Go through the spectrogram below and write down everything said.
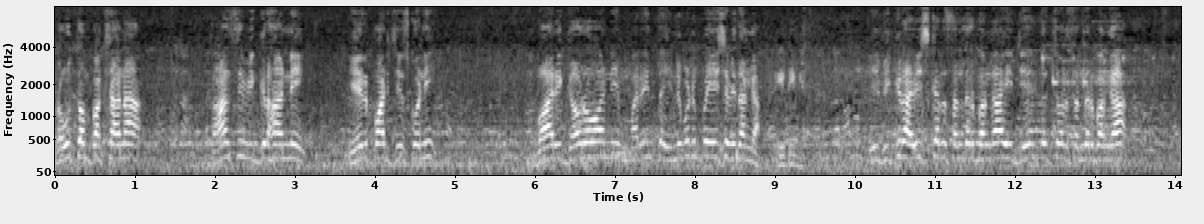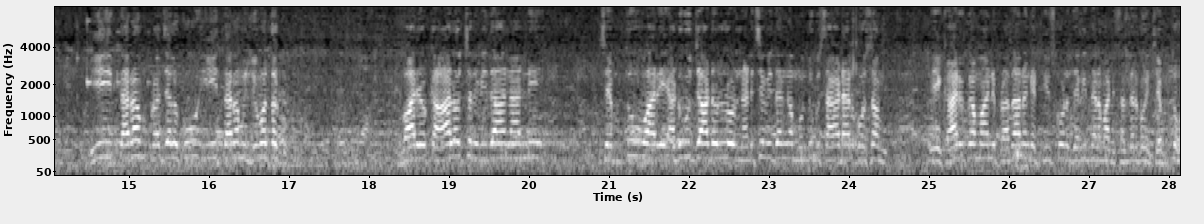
ప్రభుత్వం పక్షాన కాంస్య విగ్రహాన్ని ఏర్పాటు చేసుకొని వారి గౌరవాన్ని మరింత ఇనుబడిపోయేసే విధంగా ఈ విగ్రహ ఆవిష్కరణ సందర్భంగా ఈ జయంత్యోత్సవాల సందర్భంగా ఈ తరం ప్రజలకు ఈ తరం యువతకు వారి యొక్క ఆలోచన విధానాన్ని చెప్తూ వారి అడుగుజాడల్లో నడిచే విధంగా ముందుకు సాగడానికి కోసం ఈ కార్యక్రమాన్ని ప్రధానంగా తీసుకోవడం జరిగిందన్నమాట సందర్భంగా చెప్తూ.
